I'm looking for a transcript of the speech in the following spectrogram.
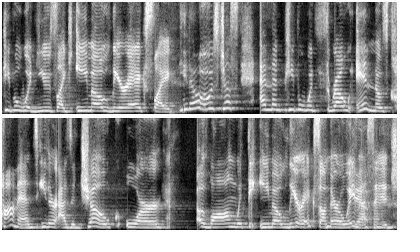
people would use like emo lyrics like you know it was just and then people would throw in those comments either as a joke or along with the emo lyrics on their away yeah. message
